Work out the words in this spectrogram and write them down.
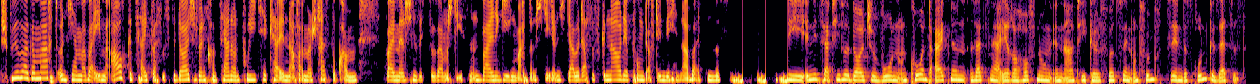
spürbar gemacht und die haben aber eben auch gezeigt, was es bedeutet, wenn Konzerne und PolitikerInnen auf einmal Stress bekommen, weil Menschen sich zusammenschließen und weil eine Gegenmacht entsteht. Und ich glaube, das ist genau der Punkt, auf den wir hinarbeiten müssen. Die Initiative Deutsche Wohnen und Co. enteignen setzen ja ihre Hoffnung in Artikel 14 und 15 des Grundgesetzes.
